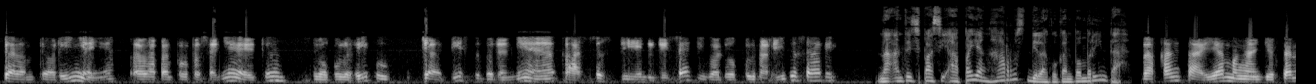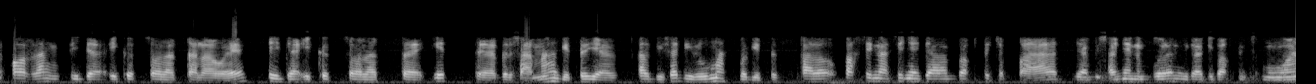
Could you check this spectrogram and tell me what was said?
dalam teorinya ya 80 persennya yaitu 20 ribu. Jadi sebenarnya kasus di Indonesia juga 25 ribu sehari. Nah, antisipasi apa yang harus dilakukan pemerintah? Bahkan saya menganjurkan orang tidak ikut sholat taraweh, tidak ikut sholat id ya, bersama gitu ya kalau bisa di rumah begitu. Kalau vaksinasinya dalam waktu cepat, ya misalnya enam bulan sudah divaksin semua,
